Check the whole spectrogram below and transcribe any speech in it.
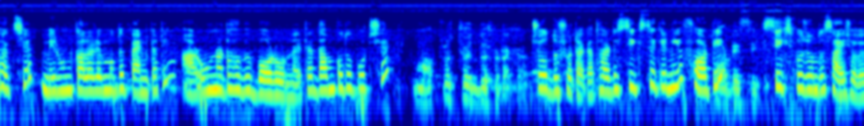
থাকছে মেরুন কালারের মধ্যে প্যান কাটিং আর ওড়নাটা হবে বড় ওড়না। এটার দাম কত পড়ছে? মাত্র 1400 টাকা। চোদ্দোশো টাকা। থার্টি সিক্স থেকে নিয়ে ফর্টি 46 সিক্স পর্যন্ত সাইজ হবে।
